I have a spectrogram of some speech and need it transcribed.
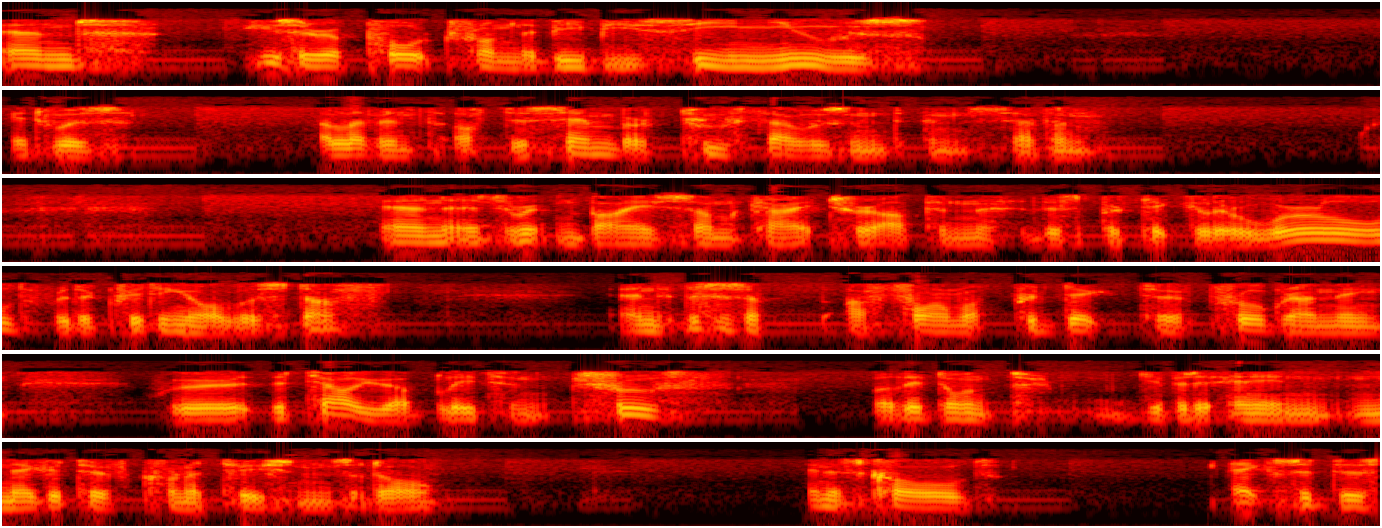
And here's a report from the BBC News. It was 11th of December 2007 and it's written by some character up in this particular world where they're creating all this stuff. And this is a, a form of predictive programming where they tell you a blatant truth, but they don't give it any negative connotations at all. And it's called Exodus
